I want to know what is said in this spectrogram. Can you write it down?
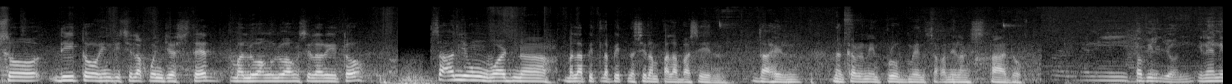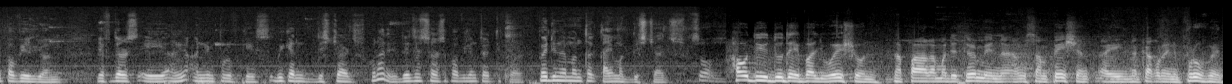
So, dito hindi sila congested, maluwang-luwang sila rito. Saan yung ward na malapit-lapit na silang palabasin dahil nagkaroon ng improvement sa kanilang estado? In any pavilion, in any pavilion, if there's a an, an improved case, we can discharge. Kunwari, discharge sa pavilion 34. Pwede naman ta- tayo mag-discharge. So, How do you do the evaluation na para ma-determine na ang isang patient ay nagkakaroon ng improvement?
